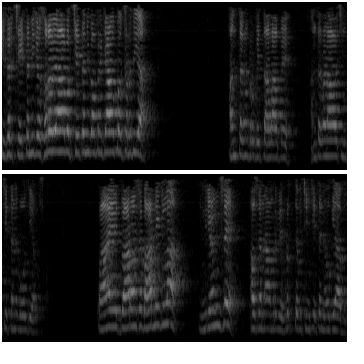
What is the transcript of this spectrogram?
इधर चैतन्य जो सर्वव्यापक चैतन्य को आपने क्या कर दिया? अंतगण रूपी तालाब है। अंतगणावचन चैतन्य बोल दिया उसको। वहाँ ये द्वारों से बाहर निकला, इंद्रियों से और उसका नाम वृत्ति चैतन्य हो गया अभी।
